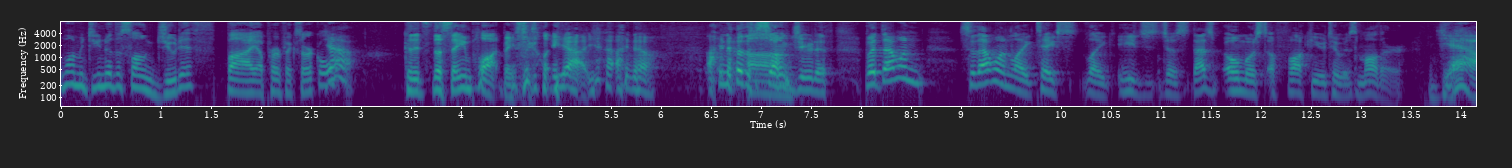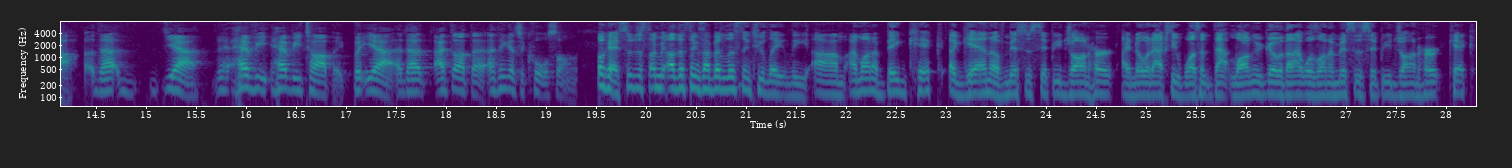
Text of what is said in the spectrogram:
Well, I mean, do you know the song Judith by A Perfect Circle? Yeah, Because it's the same plot, basically. yeah, yeah. I know, I know the Um, song Judith, but that one. So that one like takes like he's just that's almost a fuck you to his mother. Yeah. That yeah, heavy heavy topic, but yeah, that I thought that I think that's a cool song. Okay, so just I mean other things I've been listening to lately. Um, I'm on a big kick again of Mississippi John Hurt. I know it actually wasn't that long ago that I was on a Mississippi John Hurt kick.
